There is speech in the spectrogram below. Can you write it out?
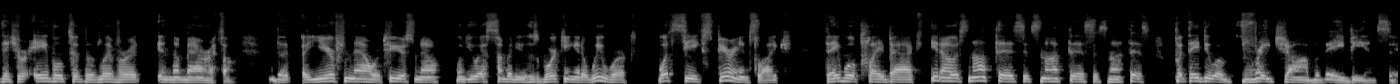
that you're able to deliver it in the marathon. That a year from now or two years from now, when you ask somebody who's working at a WeWork, what's the experience like? They will play back, you know, it's not this, it's not this, it's not this, but they do a great job of A, B, and C.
